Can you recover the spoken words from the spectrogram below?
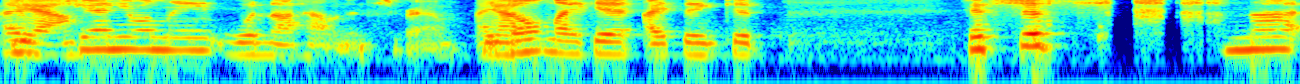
I Yeah. genuinely would not have an Instagram. I Yeah. don't like it. I think it it's just not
